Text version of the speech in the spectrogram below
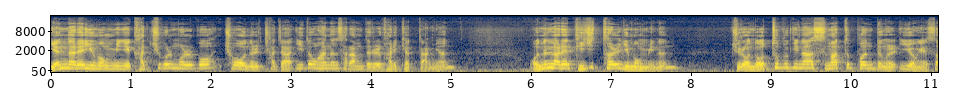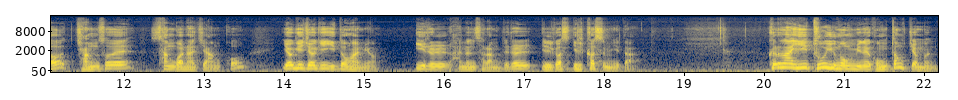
옛날에 유목민이 가축을 몰고 초원을 찾아 이동하는 사람들을 가리켰다면 오늘날의 디지털 유목민은 주로 노트북이나 스마트폰 등을 이용해서 장소에 상관하지 않고 여기저기 이동하며 일을 하는 사람들을 일컫습니다. 그러나 이 두 유목민의 공통점은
